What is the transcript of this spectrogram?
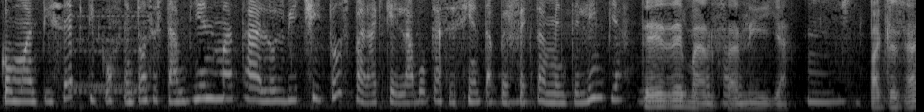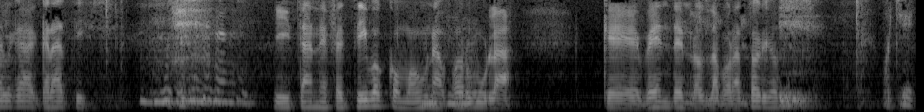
como antiséptico, entonces también mata a los bichitos para que la boca se sienta perfectamente limpia. Té de manzanilla, para que salga gratis. Y tan efectivo como una fórmula que venden los laboratorios. Oye,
